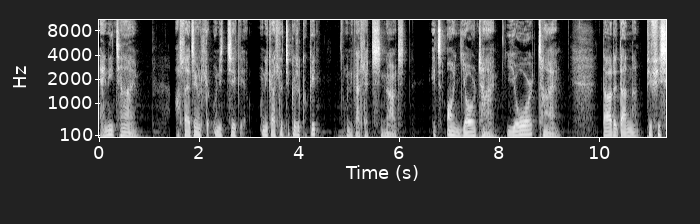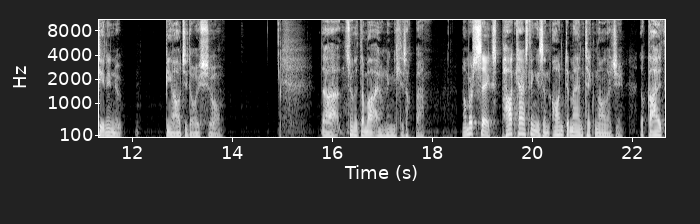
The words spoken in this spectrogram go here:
anytime. Арлаатингуллу унитсиик уникааллатиккусуккукит уникааллатсинааутит it's on your time your time таалу таан пифисинину пингаутиторуссуу да сунатама аюнгиллисарпаа Number 6 podcasting is an on-demand technology. The guide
